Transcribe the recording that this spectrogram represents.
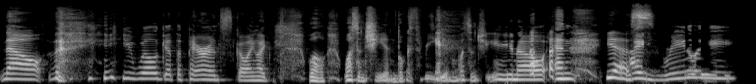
now you will get the parents going like, "Well, wasn't she in book three? And wasn't she?" You know, and Yes. I really,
